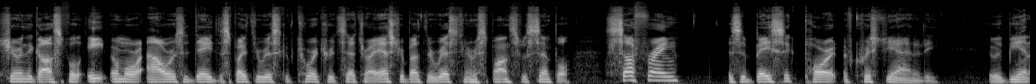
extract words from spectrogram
sharing the gospel eight or more hours a day despite the risk of torture, etc. I asked her about the risk, and her response was simple Suffering is a basic part of Christianity. It would be an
